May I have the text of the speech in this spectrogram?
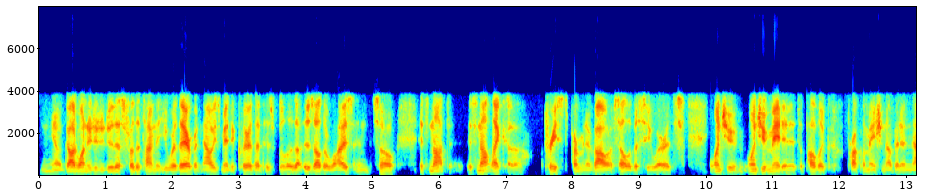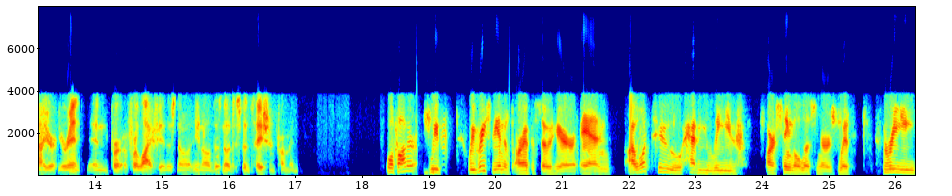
you know God wanted you to do this for the time that you were there, but now He's made it clear that His will is otherwise, and so it's not it's not like a priest permanent vow of celibacy where it's once you once you've made it it's a public proclamation of it and now you're you're in and for for life. There's no you know there's no dispensation from it well father we've we've reached the end of our episode here and i want to have you leave our single listeners with three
